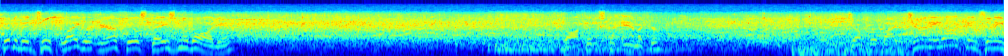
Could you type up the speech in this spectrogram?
Couldn't have been too flagrant. Merrifield stays in the ballgame. Dawkins to Amaker. Jumper by Johnny Dawkins, and he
